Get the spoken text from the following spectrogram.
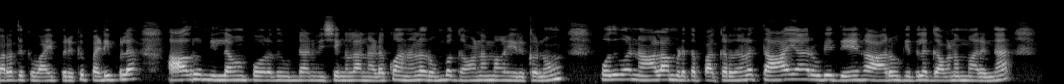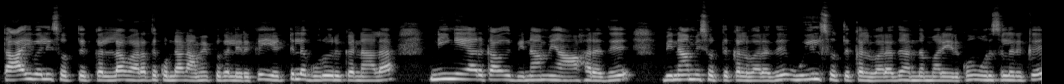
வரதுக்கு வாய்ப்பு இருக்குது படிப்பில் ஆர்வம் இல்லாமல் போகிறது உண்டான விஷயங்கள்லாம் நடக்கும். அதனால் ரொம்ப கவனமாக இருக்கணும். பொதுவாக நாலாம் இடத்தை பார்க்கறதுனால தாயாருடைய தேக ஆரோக்கியத்தில் கவனமாக இருங்க. தாய் வழி சொத்துக்கள்லாம் வரதுக்கு உண்டான அமைப்புகள் இருக்குது எட்டில் குரு இருக்கனால நீங்கள் யாருக்காவது பினாமி ஆகிறது பினாமி சொத்துக்கள் வரது உயில் சொத்துக்கள் வரது அந்த மாதிரி இருக்கும். ஒரு சிலருக்கு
